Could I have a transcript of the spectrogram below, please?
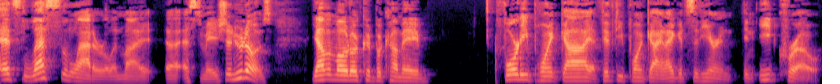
it's less than lateral in my uh, estimation. Who knows? Yamamoto could become a 40 point guy, a 50 point guy, and I could sit here and, and eat crow,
